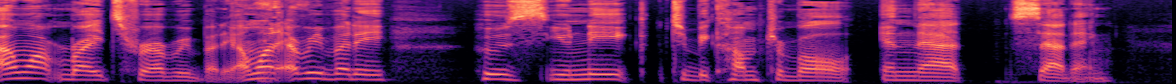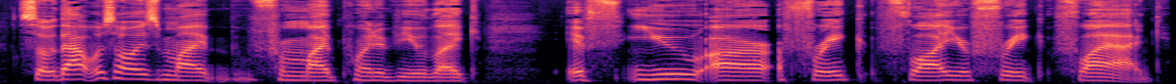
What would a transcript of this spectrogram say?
I want rights for everybody. I want everybody who's unique to be comfortable in that setting. So that was always my from my point of view like if you are a freak, fly your freak flag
